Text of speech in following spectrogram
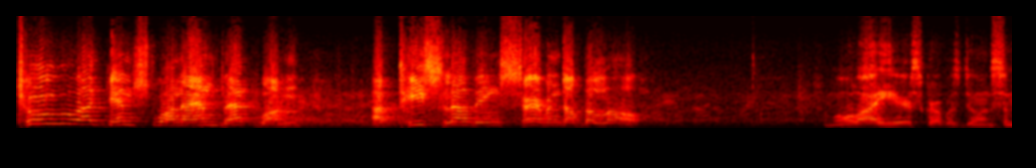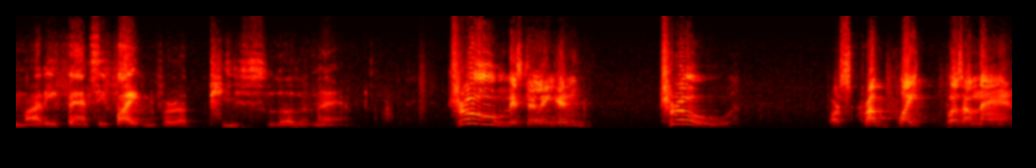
Two against one, and that one, a peace-loving servant of the law. From all I hear, Scrub was doing some mighty fancy fighting for a peace-loving man. True, Mr. Lincoln. True. For Scrub White was a man,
